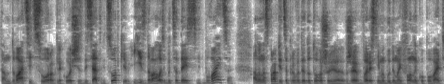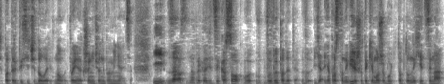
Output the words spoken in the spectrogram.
там 20, 40, для когось 60%. І здавалось би, це десь відбувається. Але насправді це приведе до того, що вже в вересні ми будемо айфони купувати по 3 тисячі доларів нових, якщо нічого не поміняється. І зараз, на прикладі цих кросовок, ви, ви випадете. Я, я просто не вірю, що таке може бути. Тобто, у них є ціна,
